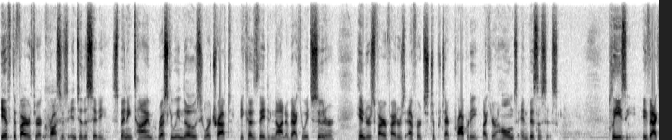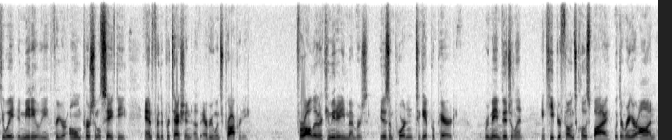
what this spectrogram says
If the fire threat crosses into the city, spending time rescuing those who are trapped because they did not evacuate sooner hinders firefighters' efforts to protect property like your homes and businesses. Please evacuate immediately for your own personal safety and for the protection of everyone's property. For all other community members, it is important to get prepared, remain vigilant, and keep your phones close by with the ringer on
